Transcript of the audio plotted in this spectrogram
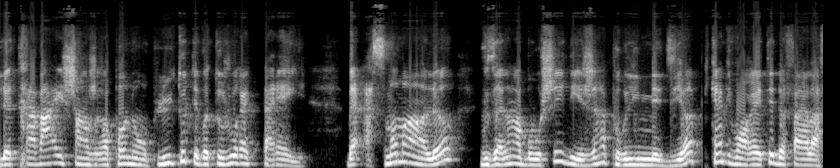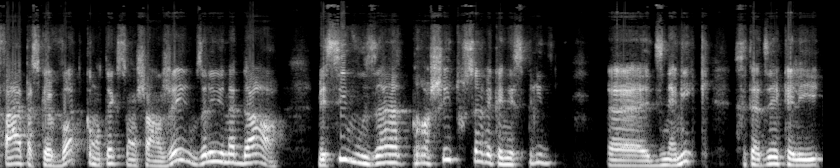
le, travail ne changera pas non plus, tout va toujours être pareil ben à ce moment-là, vous allez embaucher des gens pour l'immédiat. Puis quand ils vont arrêter de faire l'affaire parce que votre contexte a changé, vous allez les mettre dehors. Mais si vous approchez tout ça avec un esprit euh, dynamique, c'est-à-dire que les,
